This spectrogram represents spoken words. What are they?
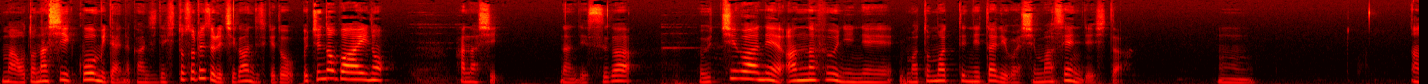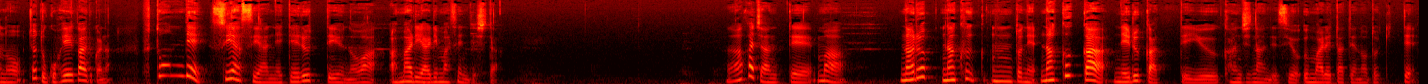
まあおとなしい子みたいな感じで人それぞれ違うんですけどうちの場合の話なんですがうちはねあんな風にねまとまって寝たりはしませんでした。うん。あのちょっと語弊があるかな。布団ですやすや寝てるっていうのはあまりありませんでした。赤ちゃんってまあなる泣くうんとね泣くか寝るかっていう感じなんですよ生まれたての時って。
